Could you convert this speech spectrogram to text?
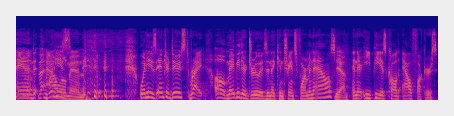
And The when he's Owlman. when he's introduced, right? Oh, maybe they're druids and they can transform into owls. Yeah. And their EP is called Owl Fuckers.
